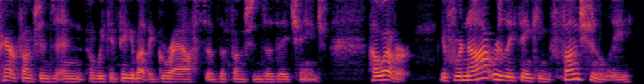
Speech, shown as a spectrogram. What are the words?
parent functions, and, and we can think about the graphs of the functions as they change. However, if we're not really thinking functionally,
